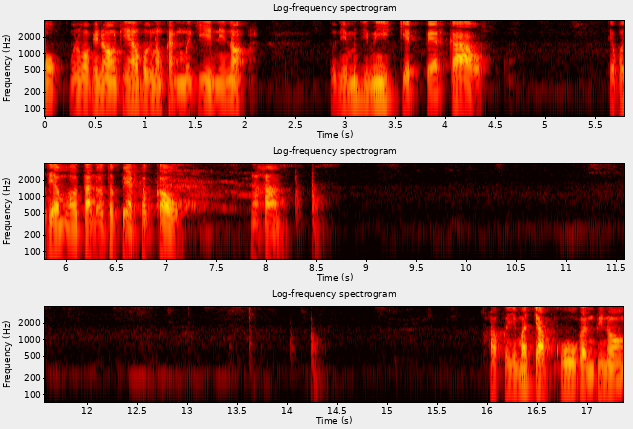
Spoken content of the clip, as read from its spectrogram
หกมันว่าพี่น้องที่เฮาเบิ่งน้ำกันเมื่อกี้นี่เนาะ ตัวนี้มันจะมีเจ็ดแปดเก้าเดี๋ยวพอเตรียมเอาตัดเอาตัวแปดกับเก้านะครับครับก็จะมาจับคู่กันพี่น้อง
